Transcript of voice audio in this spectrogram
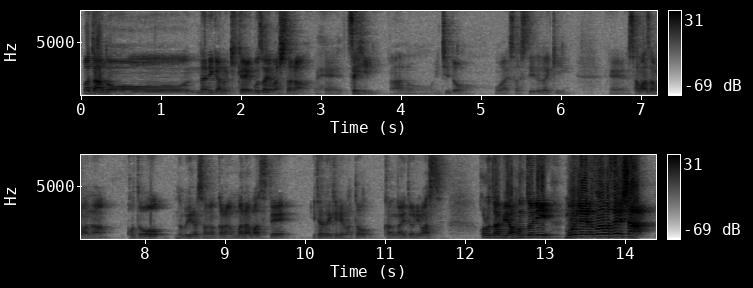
またあの何かの機会ございましたら、えー、ぜひあの一度お会いさせていただきさまざまなことを信弘様から学ばせていただければと考えております。この度は本当に申し訳ございませんでした。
